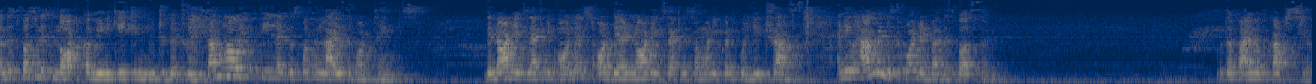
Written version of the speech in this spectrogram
and this person is not communicating you to the truth. Somehow you feel like this person lies about things. They're not exactly honest or they're not exactly someone you can fully trust. And you have been disappointed by this person. With the Five of Cups here.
